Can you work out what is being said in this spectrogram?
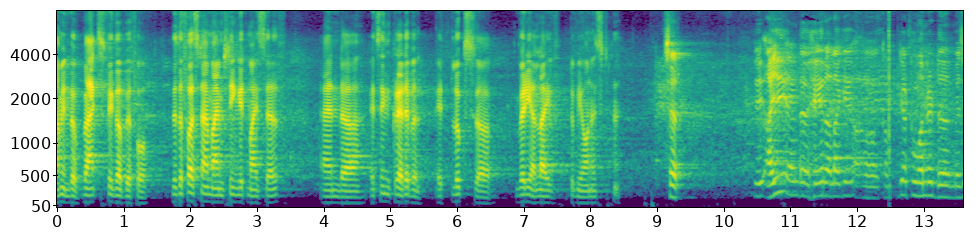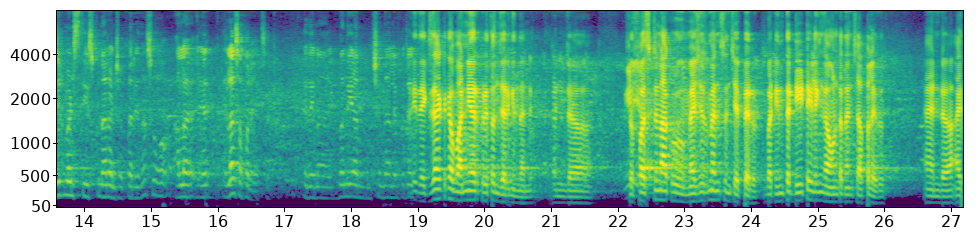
I mean, the wax figure before. This is the first time I'm seeing it myself, and uh, it's incredible. It looks uh, very alive, to be honest. Sir ఈ ఐ అండ్ హెయిర్ అలాగే కంప్లీట్గా టూ హండ్రెడ్ మెజర్మెంట్స్ తీసుకున్నారని చెప్పారు కదా సో అలా ఎలా సఫర్ అయ్యారు సార్ ఏదైనా ఇబ్బందిగా అనిపించిందా లేకపోతే ఇది ఎగ్జాక్ట్గా వన్ ఇయర్ క్రితం జరిగిందండి అండ్ సో ఫస్ట్ నాకు మెజర్మెంట్స్ అని చెప్పారు బట్ ఇంత డీటెయిలింగ్గా ఉంటుందని చెప్పలేదు అండ్ ఐ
